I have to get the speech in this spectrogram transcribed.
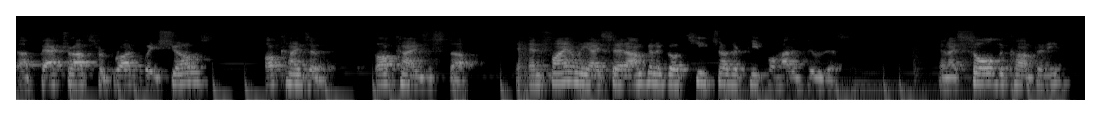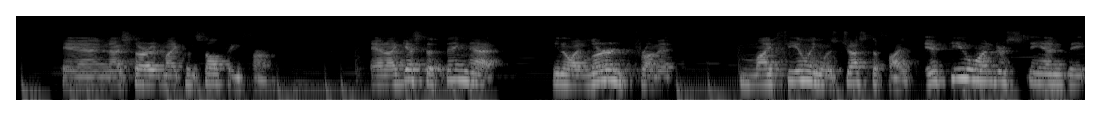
uh, backdrops for Broadway shows, all kinds of, all kinds of stuff. And finally, I said, I'm going to go teach other people how to do this and I sold the company and I started my consulting firm. And I guess the thing that, you know, I learned from it, my feeling was justified. If you understand the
